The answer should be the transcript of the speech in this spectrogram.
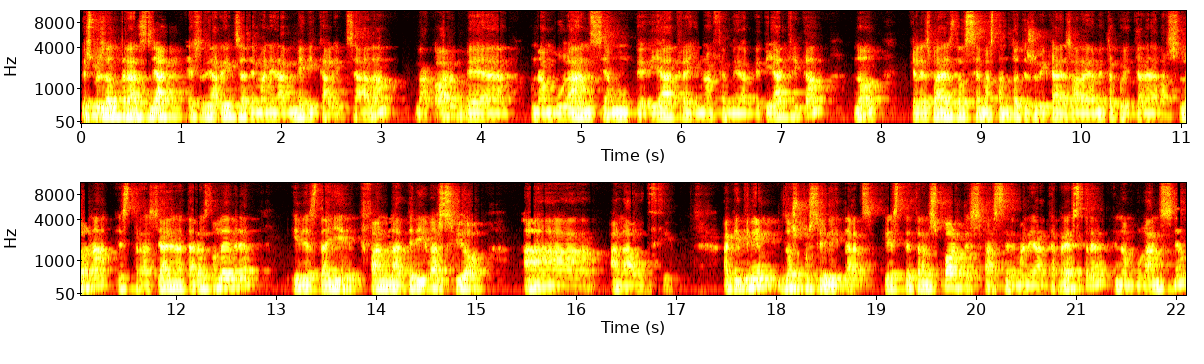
Després el trasllat es realitza de manera medicalitzada, d'acord? Ve una ambulància amb un pediatre i una infermera pediàtrica, no? que les bases del SEM estan totes ubicades a l'àrea metropolitana de Barcelona, es traslladen a Terres de l'Ebre i des d'allí fan la derivació a, a la UCI. Aquí tenim dues possibilitats, que este transport es faci de manera terrestre, en ambulància.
